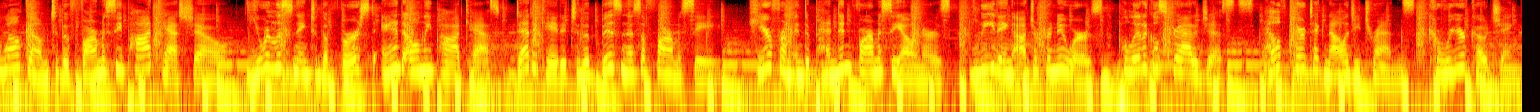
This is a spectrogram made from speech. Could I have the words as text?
Welcome to the Pharmacy Podcast Show. You are listening to the first and only podcast dedicated to the business of pharmacy. Hear from independent pharmacy owners, leading entrepreneurs, political strategists, healthcare technology trends, career coaching,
